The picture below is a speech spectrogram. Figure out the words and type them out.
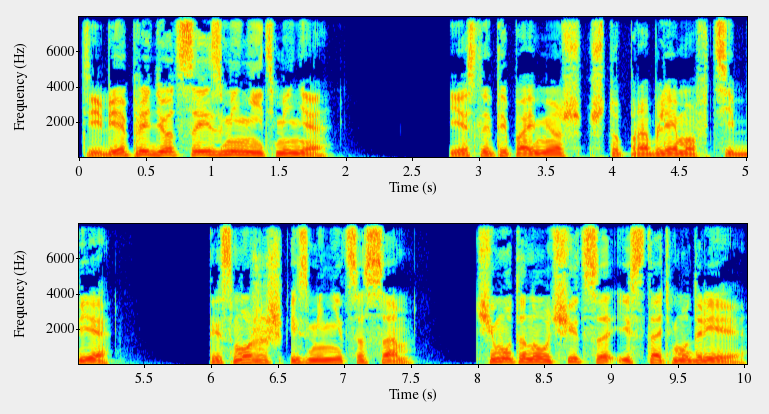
тебе придется изменить меня. Если ты поймешь, что проблема в тебе — ты сможешь измениться сам, чему-то научиться и стать мудрее.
